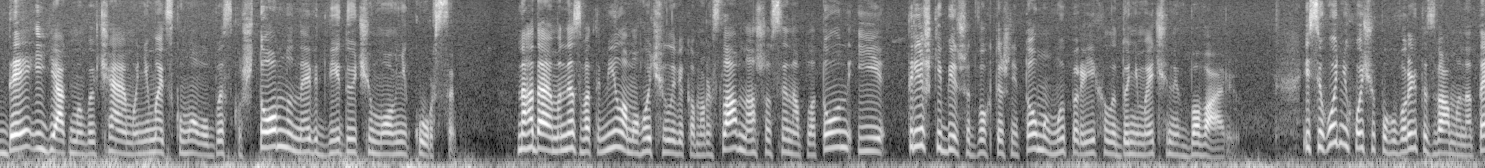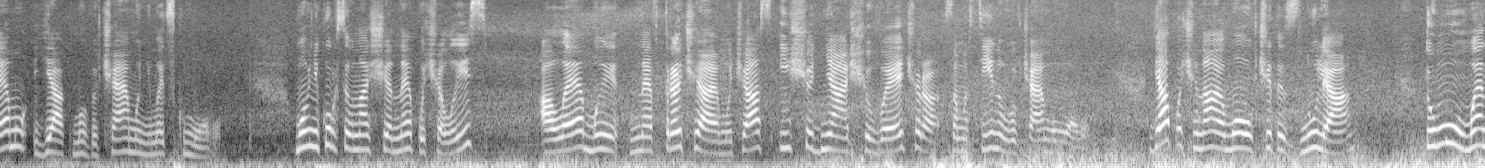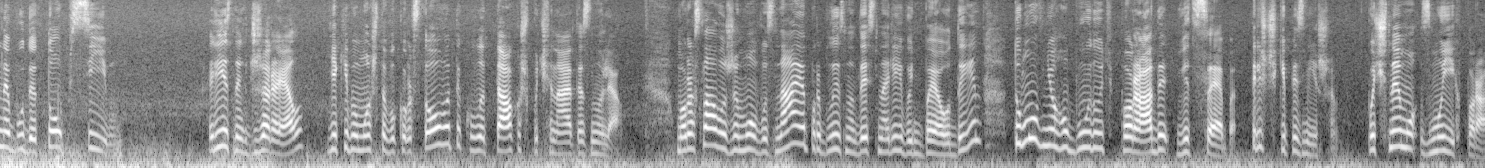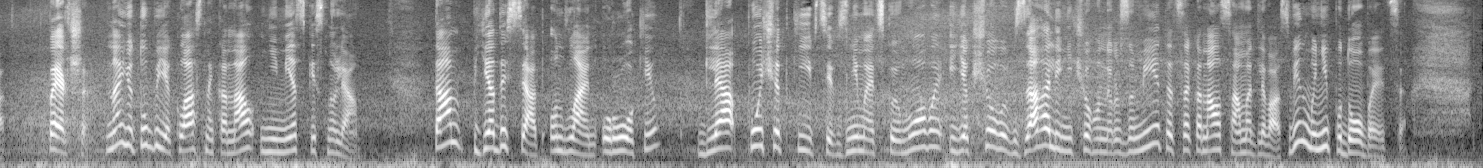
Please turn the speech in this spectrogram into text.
де і як ми вивчаємо німецьку мову безкоштовно, не відвідуючи мовні курси. Нагадаю, мене звати Міла, мого чоловіка Мирослав, нашого сина Платон. І трішки більше двох тижнів тому ми переїхали до Німеччини в Баварію. І сьогодні хочу поговорити з вами на тему, як ми вивчаємо німецьку мову. Мовні курси у нас ще не почались, але ми не втрачаємо час і щодня, щовечора самостійно вивчаємо мову. Я починаю мову вчити з нуля, тому у мене буде топ-7 різних джерел, які ви можете використовувати, коли також починаєте з нуля. Мирослав уже мову знає приблизно десь на рівень B1, тому в нього будуть поради від себе трішки пізніше. Почнемо з моїх порад. Перше, на Ютубі є класний канал Німецький з нуля. Там 50 онлайн уроків для початківців з німецької мови. І якщо ви взагалі нічого не розумієте, це канал саме для вас. Він мені подобається.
